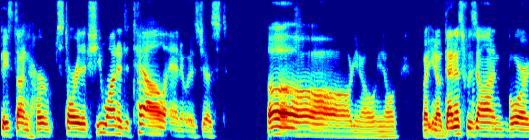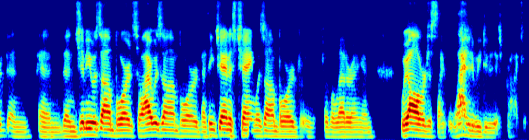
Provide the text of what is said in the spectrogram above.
based on her story that she wanted to tell, and it was just, oh, you know, you know. But you know, Denys was on board, and and then Jimmy was on board, so I was on board. And I think Janice Chiang was on board for, for the lettering, and we all were just like, "Why did we do this project?"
